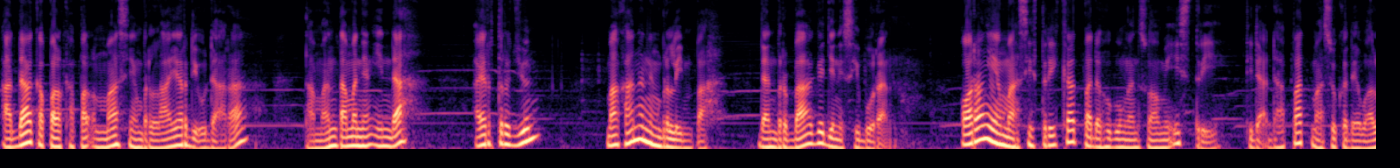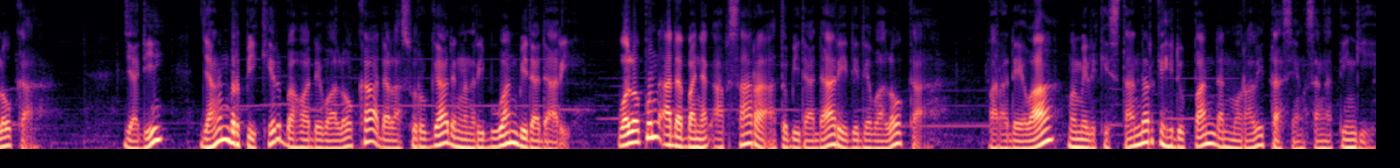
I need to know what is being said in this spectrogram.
Ada kapal-kapal emas yang berlayar di udara, taman-taman yang indah, air terjun, makanan yang berlimpah, dan berbagai jenis hiburan. Orang yang masih terikat pada hubungan suami istri tidak dapat masuk ke Dewa Loka. Jadi, Jangan berpikir bahwa Dewa Loka adalah surga dengan ribuan bidadari. Walaupun ada banyak apsara atau bidadari di Dewa Loka, para dewa memiliki standar kehidupan dan moralitas yang sangat tinggi.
